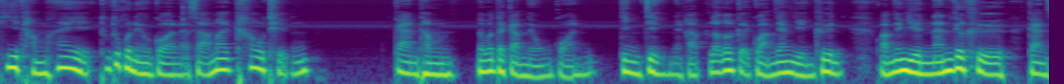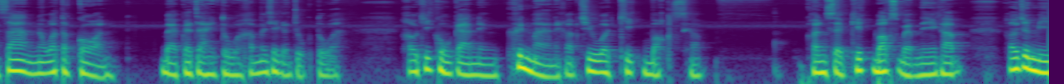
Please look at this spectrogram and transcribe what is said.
ที่ทำให้ทุกๆ คนในองค์กรนะสามารถเข้าถึงการทำนวัตกรรมในองค์กรจริงๆนะครับแล้วก็เกิดความยั่งยืนขึ้น ความยั่งยืนนั้นก็คือการสร้างนวัตกร แบบกระจายตัวครับไม่ใช่กระจุกตัว เขาคิดโครงการหนึ่งขึ้นมานะครับชื่อว่า Kickbox ครับ คอนเซปต์ Kickbox แบบนี้ครับเขาจะมี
